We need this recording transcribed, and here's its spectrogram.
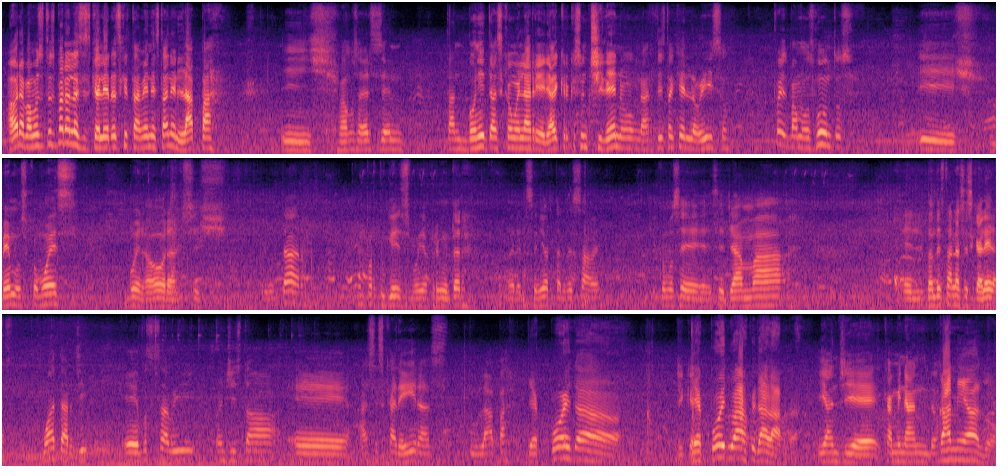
Ahora vamos entonces para las escaleras que también están en Lapa y vamos a ver si son tan bonitas como en la realidad. Creo que es un chileno, un artista que lo hizo. Pues vamos juntos y vemos cómo es. Bueno, ahora sí, preguntar en portugués voy a preguntar. A ver, el señor tal vez sabe cómo se, se llama, el, dónde están las escaleras. Boa tarde. Eh, você sabe onde está eh, as escadeiras do Lapa? Depois da... De que? Depois do Arco da Lapa. E onde é caminhando? Caminhando.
